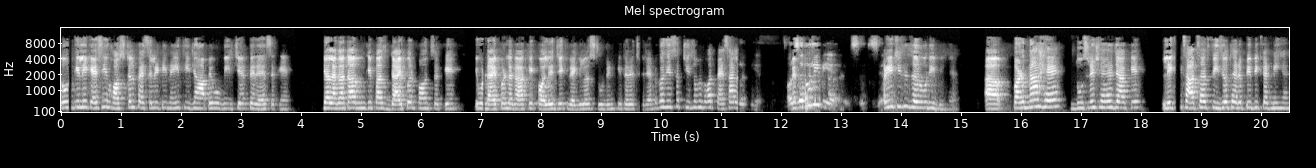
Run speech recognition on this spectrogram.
तो उनके लिए एक ऐसी हॉस्टल फैसिलिटी नहीं थी जहाँ पे वो व्हील चेयर पे रह सकें या लगातार उनके पास डायपर पहुँच सके कि वो डायपर लगा के कॉलेज एक रेगुलर स्टूडेंट की तरह चले जाए। बिकॉज़ ये सब चीज़ों में बहुत पैसा लगती है। और ज़रूरी भी है। और ये चीज़ें ज़रूरी भी है। आ, पढ़ना है दूसरे शहर जाके लेकिन साथ साथ फिजियोथेरेपी भी करनी है।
